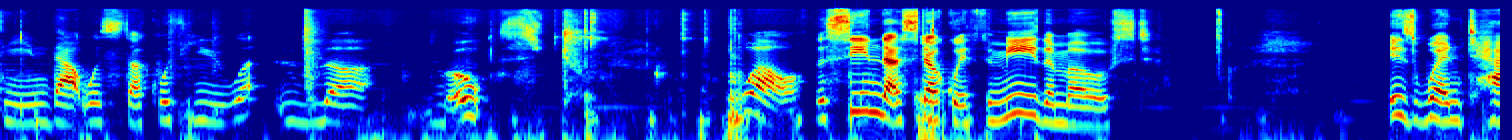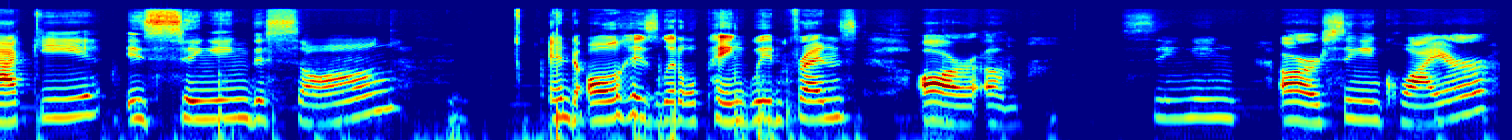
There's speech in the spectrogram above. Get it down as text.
scene that was stuck with you the most? Well, the scene that stuck with me the most is when Tacky is singing the song and all his little penguin friends are um singing are singing choir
